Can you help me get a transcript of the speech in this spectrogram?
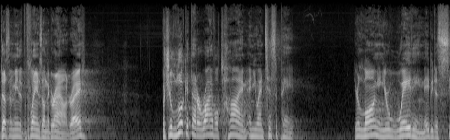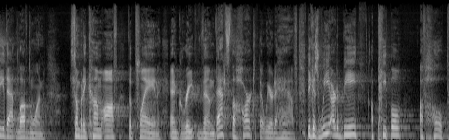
doesn't mean that the plane's on the ground, right? But you look at that arrival time and you anticipate. You're longing, you're waiting maybe to see that loved one, somebody come off the plane and greet them. That's the heart that we are to have because we are to be a people of hope.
